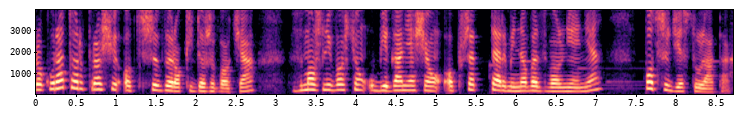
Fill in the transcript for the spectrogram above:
Prokurator prosi o trzy wyroki dożywocia z możliwością ubiegania się o przedterminowe zwolnienie po 30 latach.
